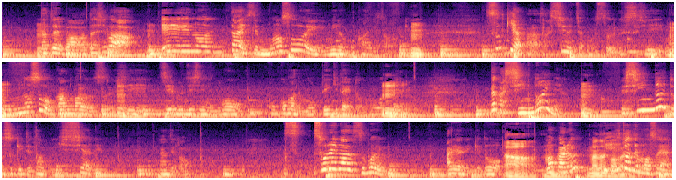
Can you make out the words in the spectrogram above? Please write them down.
うん例えば私はうん永遠のに対してものすごい魅力を感じたわけ。うん。好きやからさ執着するし、うん。ものすごく頑張ろうとするし、うん。自分自身をここまで持っていきたいと思うわうけ、ん。だからしんどいねん。うん。でしんどいと好きって多分一緒やねん。なんていうの？すそれがすごいあれやねんけどああわかる、まあなんかわかる。人でもそうやねん。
